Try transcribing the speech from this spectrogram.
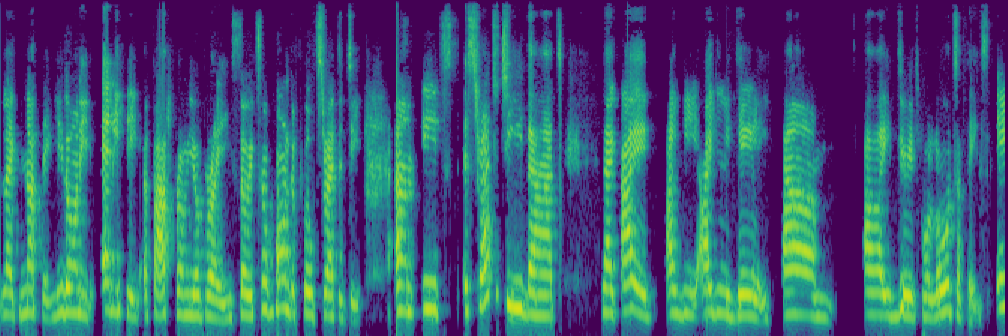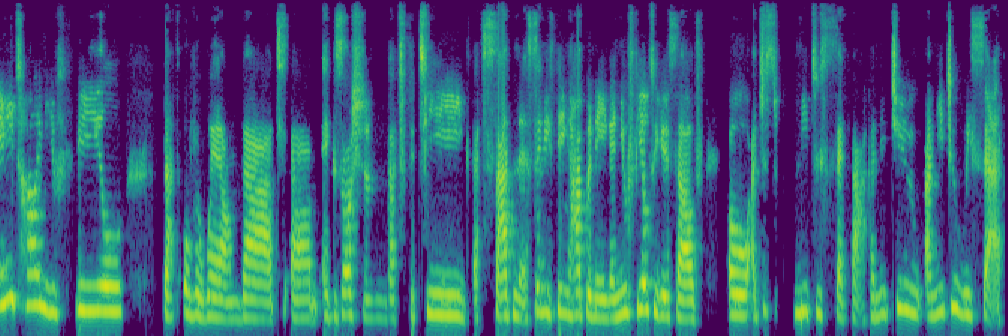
like nothing. You don't need anything apart from your brain. So it's a wonderful strategy. Um, it's a strategy that, like I, I be, I do it daily. Um, I do it for loads of things. Anytime you feel that overwhelm, that um, exhaustion, that fatigue, that sadness, anything happening, and you feel to yourself, "Oh, I just need to set back. I need to, I need to reset."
